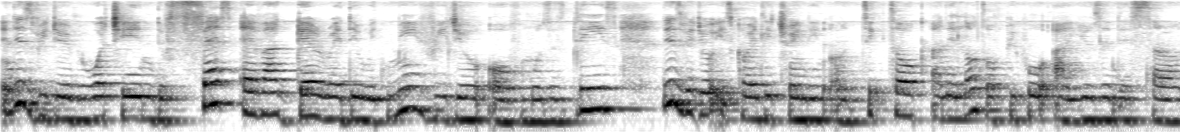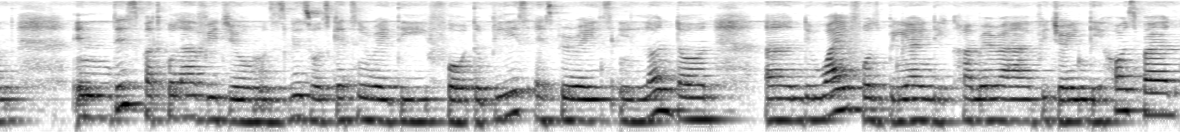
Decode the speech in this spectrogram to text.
In this video, you'll be watching the first ever Get Ready With Me video of Moses Bliss. This video is currently trending on TikTok and a lot of people are using this sound. In this particular video, Moses Bliss was getting ready for the Bliss experience in London and the wife was behind the camera videoing the husband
